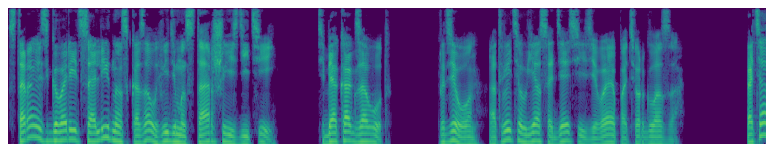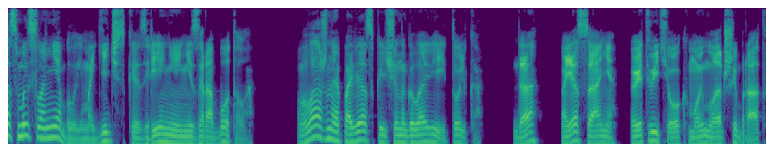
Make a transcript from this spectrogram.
стараясь говорить солидно, сказал, видимо, старший из детей. «Тебя как зовут?» «Родион», — ответил я, садясь и, зевая, потер глаза. Хотя смысла не было, и магическое зрение не заработало. Влажная повязка еще на голове и только. «Да, а я Саня, а это Витек, мой младший брат».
